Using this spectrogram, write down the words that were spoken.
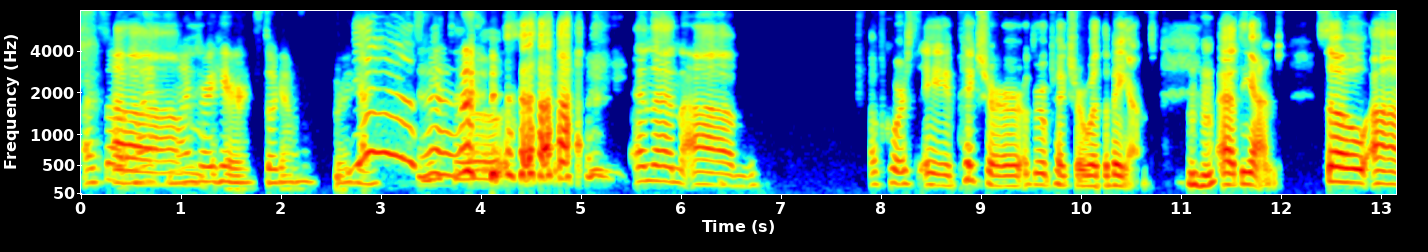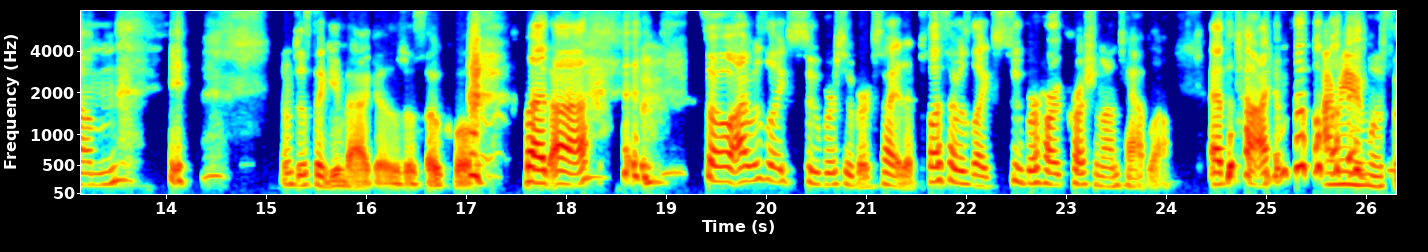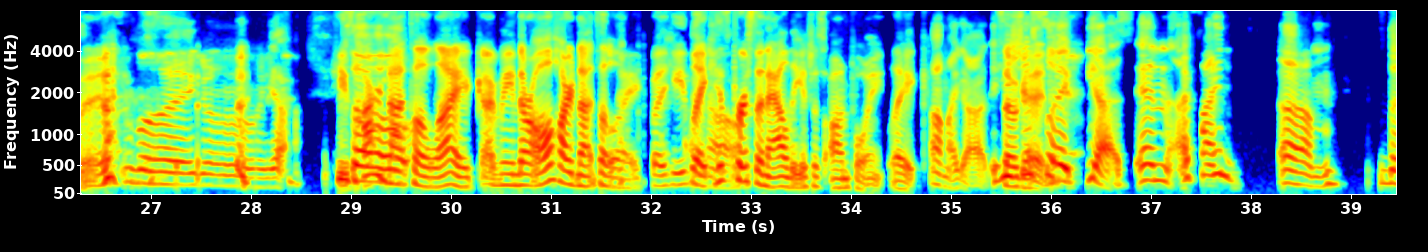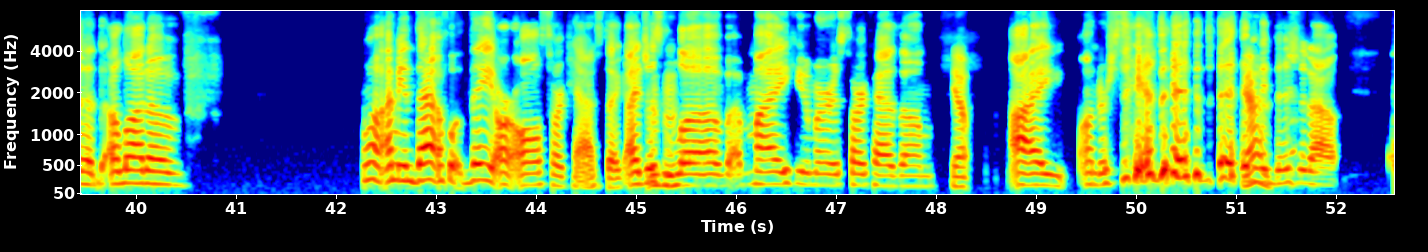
I saw Um, mine's right here. Still got one right here. yes Yeah. me too and then um of course a picture a group picture with the band Mhm. at the end. So um i'm just thinking back it was just so cool. But uh so i was like super super excited. Plus i was like super hard crushing on tablo at the time. I mean, listen, like oh yeah he's hard not to like. I mean, they're all hard not to like, but he's like his personality is just on point. Like, Oh my god. He's So just good. like yes. And I find um that a lot of well, I mean that they are all sarcastic. I just Mhm. love my humor is sarcasm. Yep. I understand it and Yeah. I dish it out.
